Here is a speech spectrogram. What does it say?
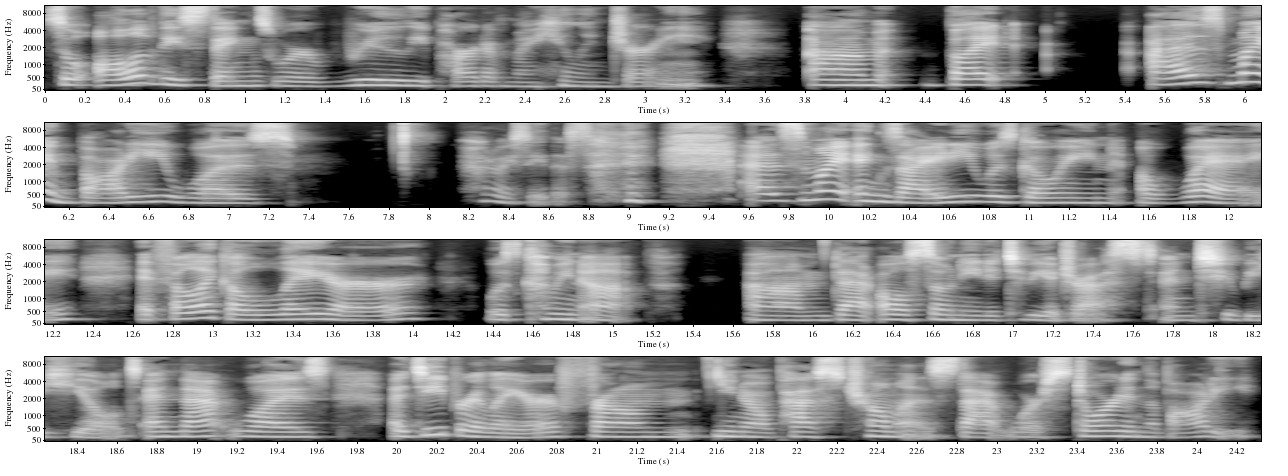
So all of these things were really part of my healing journey. Um, but as my body was how do I say this? As my anxiety was going away, it felt like a layer was coming up um, that also needed to be addressed and to be healed. And that was a deeper layer from, you know, past traumas that were stored in the body.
